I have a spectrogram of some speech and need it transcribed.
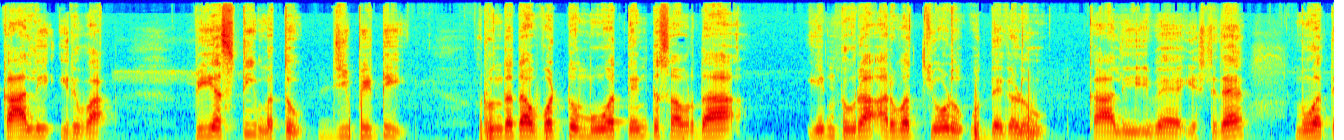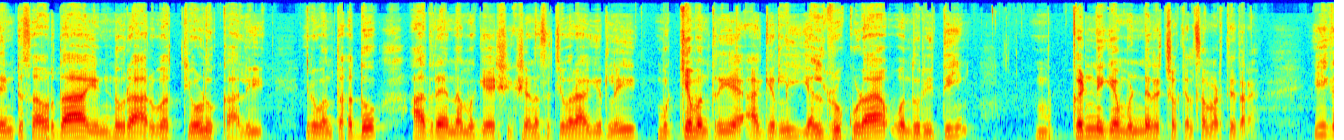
ಖಾಲಿ ಇರುವ ಪಿ ಎಸ್ ಟಿ ಮತ್ತು ಜಿ ಪಿ ಟಿ ವೃಂದದ ಒಟ್ಟು ಮೂವತ್ತೆಂಟು ಸಾವಿರದ ಎಂಟುನೂರ ಅರವತ್ತೇಳು ಹುದ್ದೆಗಳು ಖಾಲಿ ಇವೆ. ಎಷ್ಟಿದೆ? ಮೂವತ್ತೆಂಟು ಸಾವಿರದ ಎಂಟುನೂರ ಅರವತ್ತೇಳು ಖಾಲಿ ಇರುವಂತಹದ್ದು. ಆದರೆ ನಮಗೆ ಶಿಕ್ಷಣ ಸಚಿವರಾಗಿರಲಿ, ಮುಖ್ಯಮಂತ್ರಿಯೇ ಆಗಿರಲಿ ಎಲ್ಲರೂ ಕೂಡ ಒಂದು ರೀತಿ ಕಣ್ಣಿಗೆ ಮಣ್ಣೆರಚೋ ಕೆಲಸ ಮಾಡ್ತಿದ್ದಾರೆ. ಈಗ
